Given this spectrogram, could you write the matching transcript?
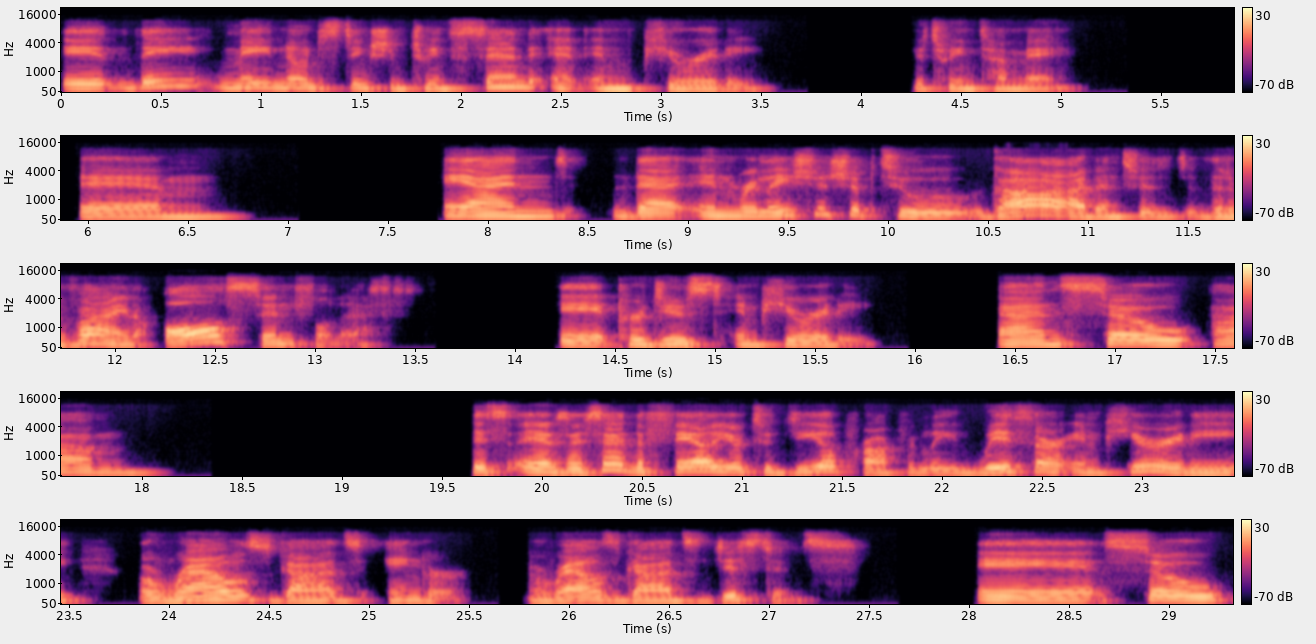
It, they made no distinction between sin and impurity, between tameh. Um, and that in relationship to God and to the divine, all sinfulness it produced impurity. And so um, this, as I said, the failure to deal properly with our impurity aroused God's anger, aroused God's distance. Uh, so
